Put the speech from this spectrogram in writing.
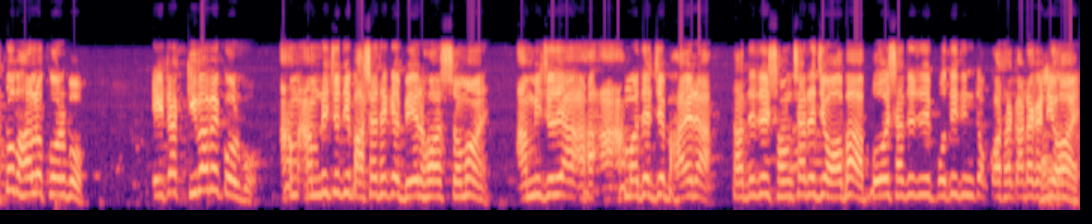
এত ভালো করব, এটা কীভাবে করব? আমরা যদি বাসা থেকে বের হওয়ার সময়, আমি যদি আমাদের যে ভাইরা তাদের যে সংসারে যে অভাব ওর সাথে যদি প্রতিদিন কথা কাটাকাটি হয়,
